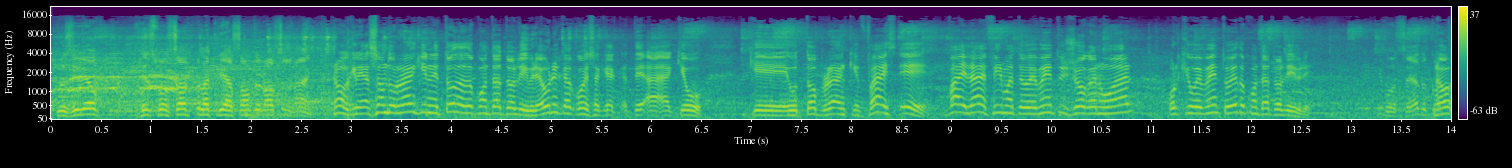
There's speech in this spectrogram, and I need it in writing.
Inclusive é o responsável pela criação do nosso ranking. Não, a criação do ranking é toda do contato livre. A única coisa que, que, o, que o top ranking faz é vai lá, firma teu evento e joga no ar, porque o evento é do contato livre. E você é do Contato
